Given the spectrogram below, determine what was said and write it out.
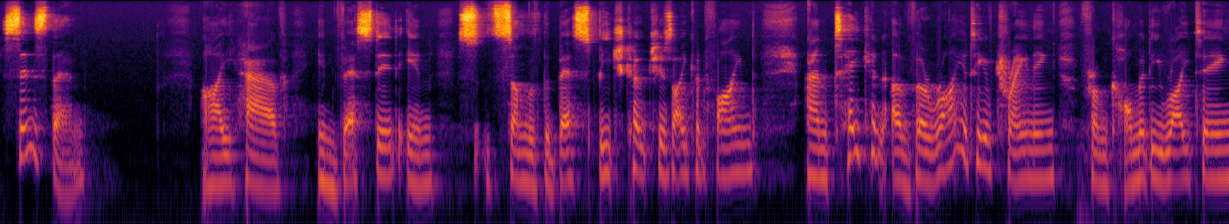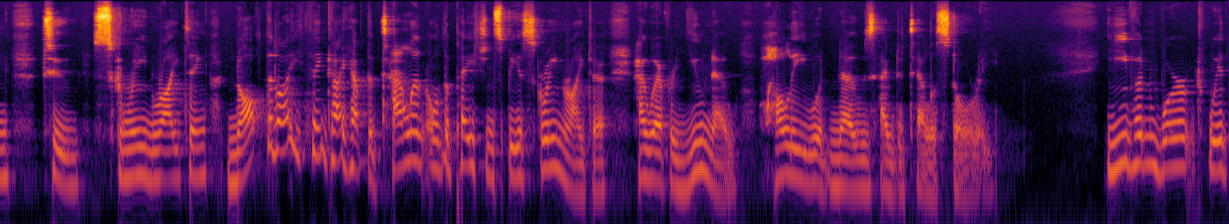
Since then, I have invested in some of the best speech coaches I could find and taken a variety of training from comedy writing to screenwriting. Not that I think I have the talent or the patience to be a screenwriter. However, you know, Hollywood knows how to tell a story. Even worked with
